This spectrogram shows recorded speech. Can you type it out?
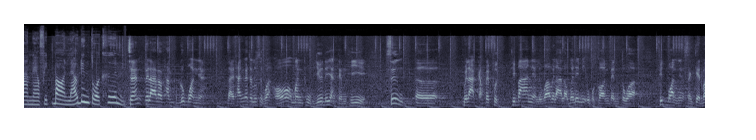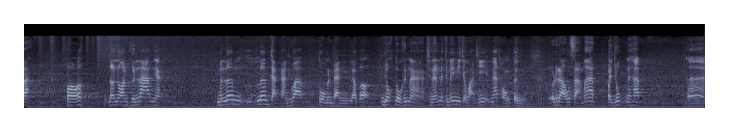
ตามแนวฟิตบอลแล้วดึงตัวขึ้น ฉะนั้นเวลาเราทำกับลูกบอลเนี่ยหลายท่านก็จะรู้สึกว่าอ๋อมันถูกยืดได้อย่างเต็มที่ ซึ่งเอ่อเวลากลับไปฝึกที่บ้านเนี่ยหรือว่าเวลาเราไม่ได้มีอุปกรณ์เป็นตัวฟิตบอลเนี่ยสังเกตว่าพอเรานอนพื้นราบเนี่ยมันเริ่มเริ่มจากการที่ว่าตัวมันแบนแล้วก็ยกตัวขึ้นมา ฉะนั้นมันจะไม่มีจังหวะที่หน้าท้องตึง เราสามารถประยุกต์นะครับ อ่า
